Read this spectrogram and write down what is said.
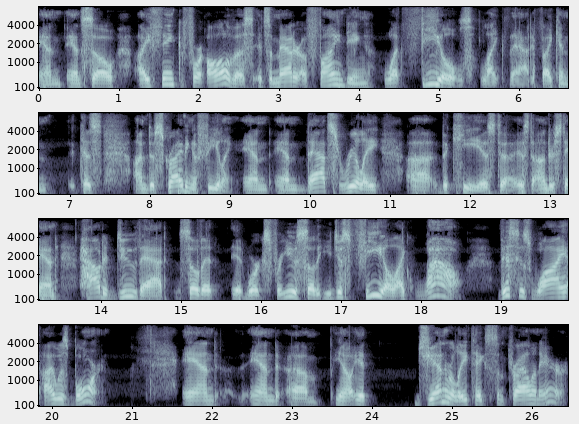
And, and so I think for all of us, it's a matter of finding what feels like that. If I can because I'm describing a feeling, and and that's really uh, the key is to is to understand how to do that so that it works for you, so that you just feel like wow, this is why I was born, and and um, you know it generally takes some trial and error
